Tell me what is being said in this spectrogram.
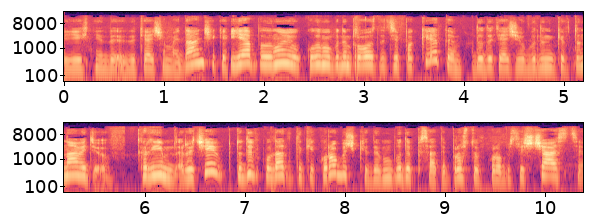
їхні дитячі майданчики. І я планую, коли ми будемо провозити ці пакети до дитячих будинків, то навіть крім речей туди вкладати такі коробочки, де ми буде писати просто в коробочці щастя,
